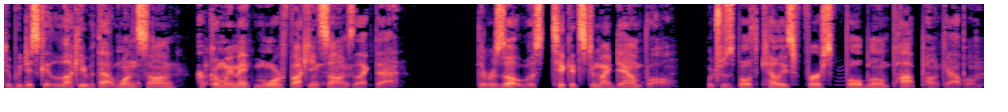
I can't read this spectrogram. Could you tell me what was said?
did we just get lucky with that one song, or can we make more fucking songs like that? The result was Tickets to My Downfall, which was both Kelly's first full blown pop punk album.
